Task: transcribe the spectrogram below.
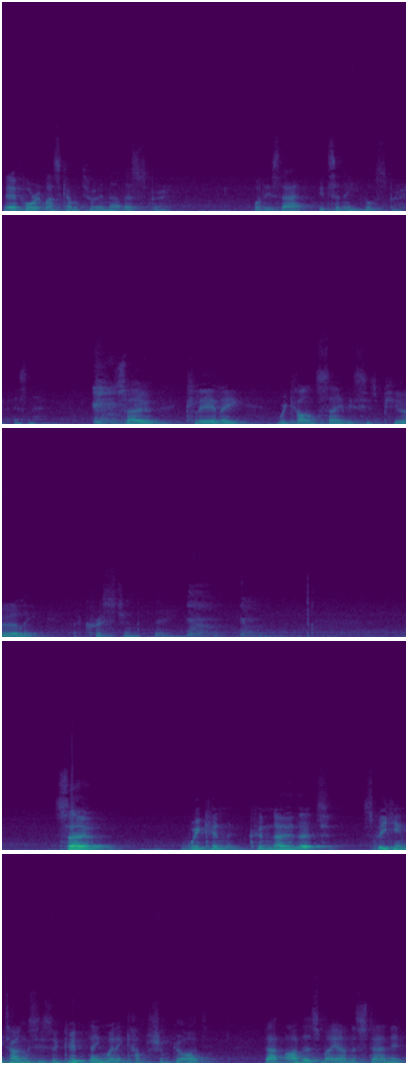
Therefore, it must come through another spirit. What is that? It's an evil spirit, isn't it? So clearly, we can't say this is purely a Christian thing. So we can, can know that speaking in tongues is a good thing when it comes from God, that others may understand it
